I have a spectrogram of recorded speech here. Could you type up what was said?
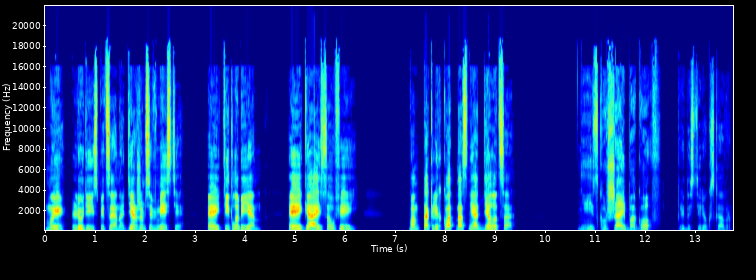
Мы, люди из Пицена, держимся вместе. Эй, Титлобиен! Эй, Гай Соуфей! Вам так легко от нас не отделаться!» «Не искушай богов!» — предостерег Скавр.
